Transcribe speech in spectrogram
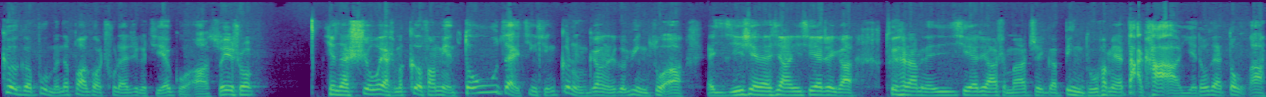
各个部门的报告出来这个结果啊。所以说，现在示威啊什么各方面都在进行各种各样的这个运作啊，以及现在像一些这个推特上面的一些这叫什么这个病毒方面的大咖啊，也都在动啊。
